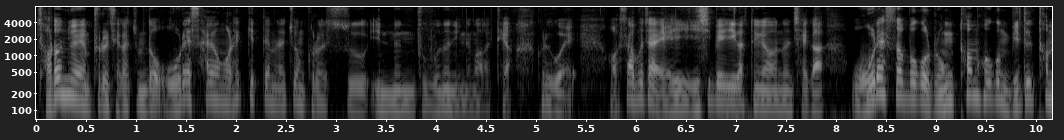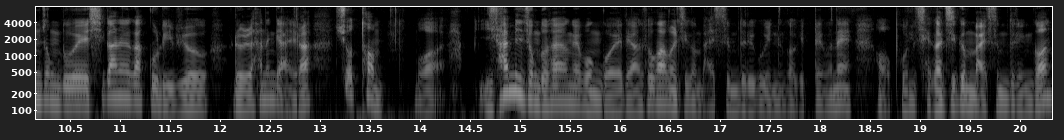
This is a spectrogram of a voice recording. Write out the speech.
저런 류의 앰프를 제가 좀 더 오래 사용을 했기 때문에 좀 그럴 수 있는 부분은 있는 것 같아요. 그리고 어, 사부자 A20A 같은 경우는 제가 오래 써보고 long term 혹은 middle term 정도의 시간을 갖고 리뷰를 하는 게 아니라 short term 뭐 2, 3일 정도 사용해 본 거에 대한 소감을 지금 말씀드리고 있는 거기 때문에 어, 본 제가 지금 말씀드린 건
